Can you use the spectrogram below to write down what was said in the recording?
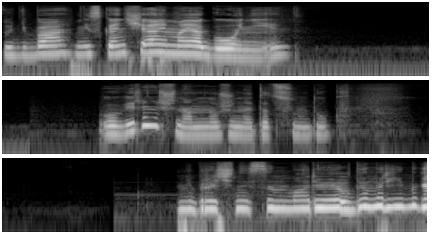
Судьба нескончаемой агонии. Вы уверены, что нам нужен этот сундук? Небрачный сын Марио Элден Ринга.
